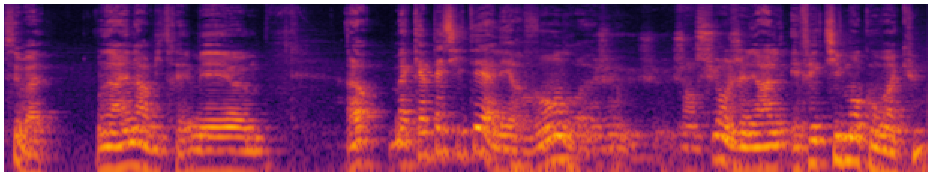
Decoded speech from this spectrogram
C'est vrai on n'a rien arbitré. Mais euh, alors, ma capacité à les revendre, j'en suis en général effectivement convaincu.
